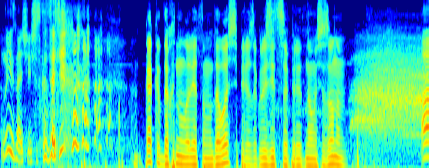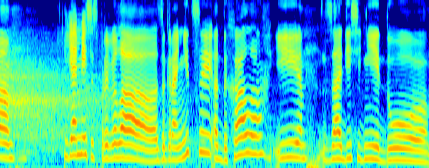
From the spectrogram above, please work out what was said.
Ну, не знаю, что еще сказать. Как отдохнула летом? Удалось перезагрузиться перед новым сезоном? А, Я месяц провела за границей, отдыхала, и за 10 дней до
